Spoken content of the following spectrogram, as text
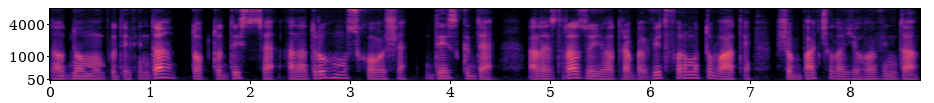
На одному буде вінда, тобто диск С, а на другому сховище диск Д. Але зразу його треба відформатувати, щоб бачила його вінда.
